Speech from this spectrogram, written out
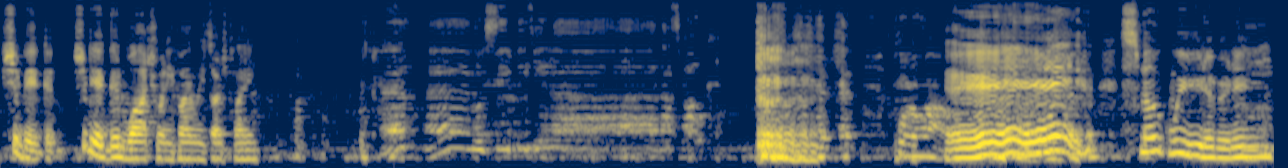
Should be a good. Should be a good watch when he finally starts playing. Uh, uh, we'll see if he can uh, not smoke for a while. Hey, hey, hey, smoke weed every day.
